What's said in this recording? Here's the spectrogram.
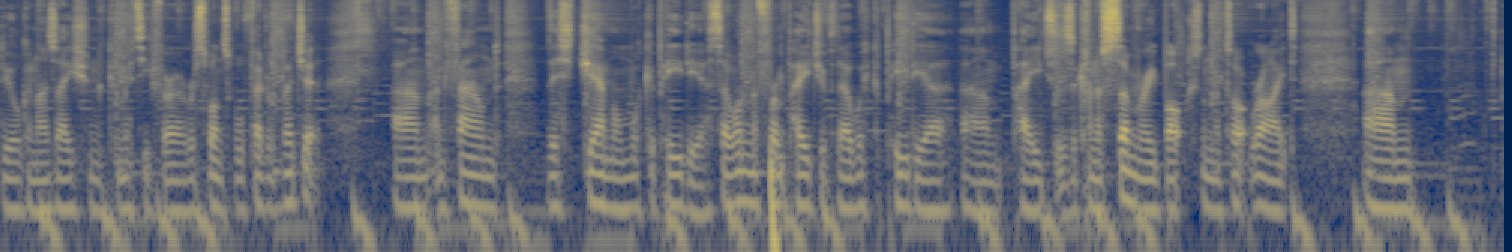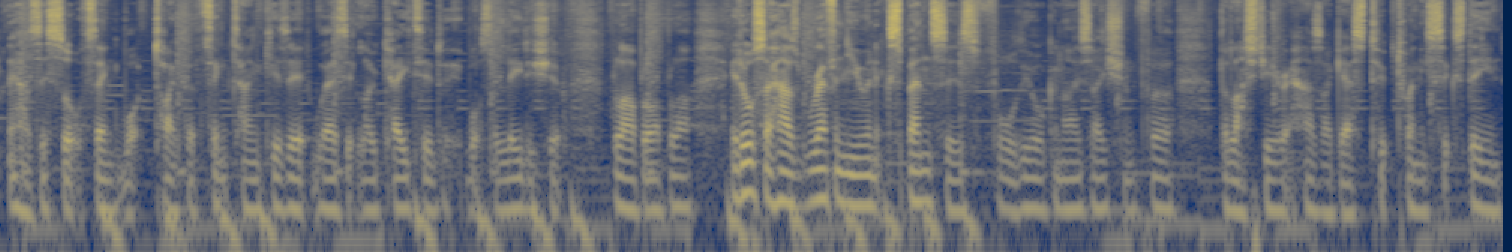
the organisation Committee for a Responsible Federal Budget um, and found this gem on Wikipedia. So, on the front page of their Wikipedia um, page, there's a kind of summary box on the top right. Um, it has this sort of thing what type of think tank is it? Where's it located? What's the leadership? Blah blah blah. It also has revenue and expenses for the organisation for the last year it has i guess 2016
